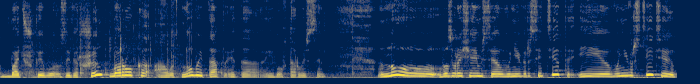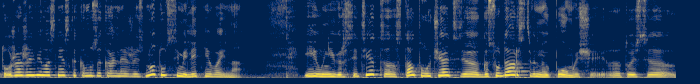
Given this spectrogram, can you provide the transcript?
батюшка его завершил барокко, а вот новый этап – это его второй сын. Но возвращаемся в университет, и в университете тоже оживилась несколько музыкальная жизнь, но тут семилетняя война. И университет стал получать э, государственную помощь, э, то есть э,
